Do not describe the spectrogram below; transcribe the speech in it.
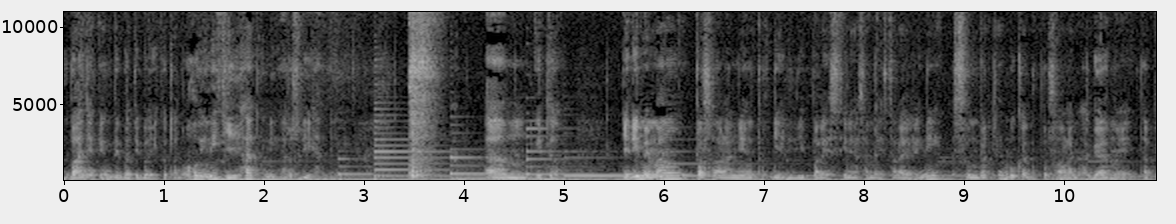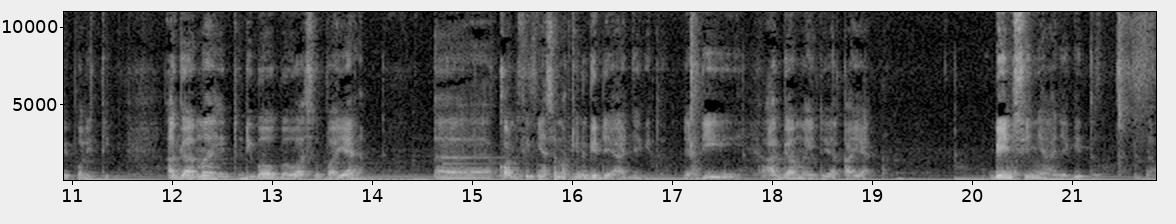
banyak yang tiba-tiba ikutan oh ini jihad ini harus jihad um, itu jadi memang persoalan yang terjadi di Palestina sama Israel ini sumbernya bukan persoalan agama ya tapi politik. Agama itu dibawa-bawa supaya uh, konfliknya semakin gede aja gitu. Jadi agama itu ya kayak bensinnya aja gitu. Nah.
